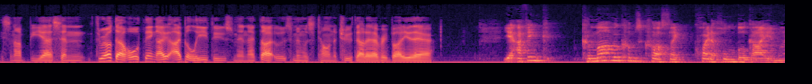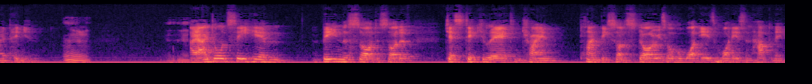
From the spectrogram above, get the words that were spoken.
It's not BS. And throughout that whole thing, I, I believed Usman. I thought Usman was telling the truth out of everybody there. Yeah, I think Kamaru comes across like quite a humble guy, in my opinion. Mm. Mm-hmm. I, I don't see him being the sort of sort of gesticulate and try and plant these sort of stories over what is and what isn't happening.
